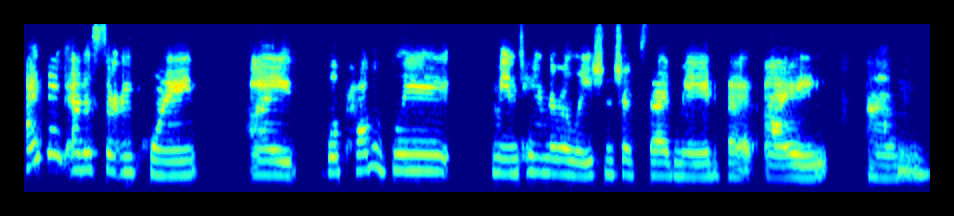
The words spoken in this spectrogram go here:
i think at a certain point i will probably maintain the relationships that i've made that i um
